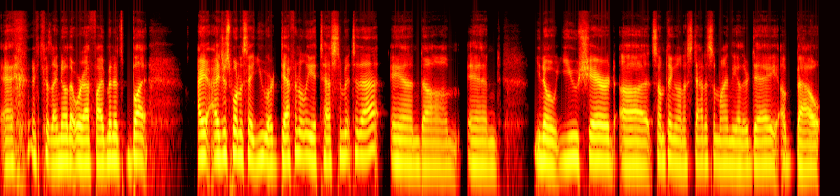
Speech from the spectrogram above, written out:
because I know that we're at five minutes, but I I just want to say you are definitely a testament to that, and um and you know you shared uh something on a status of mine the other day about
